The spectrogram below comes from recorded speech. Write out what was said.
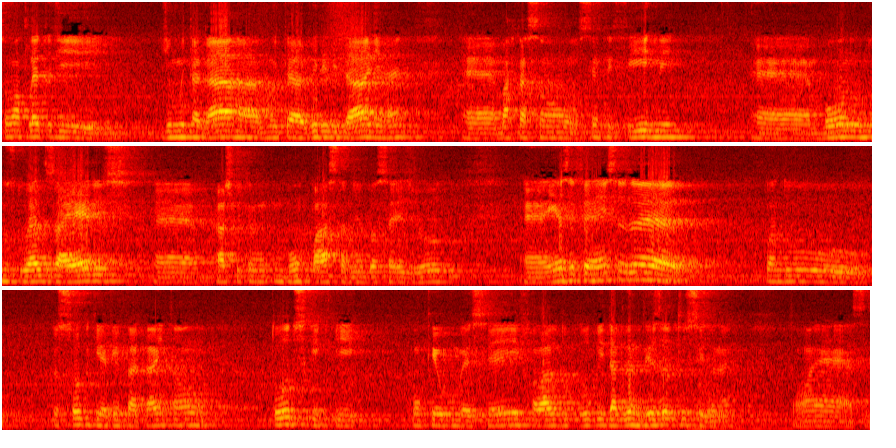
sou um atleta de, de muita garra, muita virilidade, né? É, marcação sempre firme, é, bom nos duelos aéreos, é, acho que tem um, bom passe também, boa saída de jogo. É, e as referências é quando eu soube que ia vir para cá, então todos que, que, com quem eu conversei falaram do clube e da grandeza da torcida, né? Então é assim,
